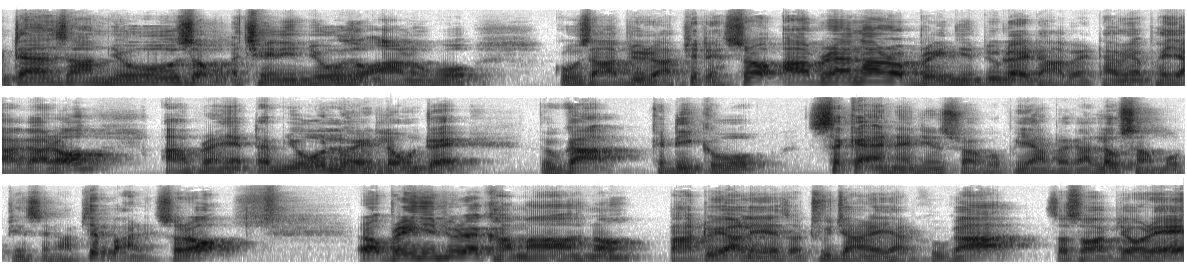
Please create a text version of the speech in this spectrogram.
အတန်းစားမျိုးစုံအချိန်ကြီးမျိုးစုံအားလုံးကိုကိုစားပြုတာဖြစ်တယ်ဆိုတော့အာဗြဟံကတော့ brain ပြုလိုက်တာပဲဒါပေမဲ့ဖခင်ကတော့အာဗြဟံရဲ့တမျိုးနွယ်လုံးအတွက်သူကဂတိကိုစက္ကန့်အနှံခြင်းဆိုတာကိုဖခင်ဘက်ကလှုပ်ဆောင်မှုပြင်ဆင်တာဖြစ်ပါတယ်ဆိုတော့အဲ့တော့ brain ပြုတဲ့အခါမှာနော်ဘာတွေ့ရလဲဆိုတော့ထူးခြားတဲ့အရာတစ်ခုကစောစောပြောတဲ့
